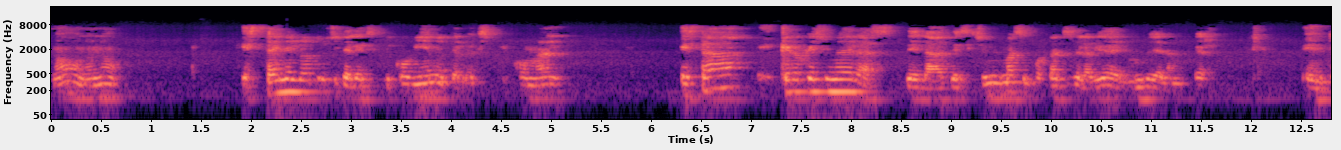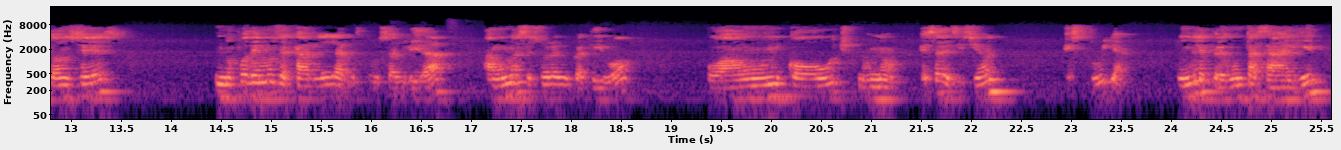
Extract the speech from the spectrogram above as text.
No, no, no. Está en el otro si te lo explicó bien o te lo explicó mal. Está, creo que es una de las, de las decisiones más importantes de la vida del hombre y de la mujer. Entonces, no podemos dejarle la responsabilidad a un asesor educativo o a un coach. No, no. Esa decisión es tuya. Tú le preguntas a alguien,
